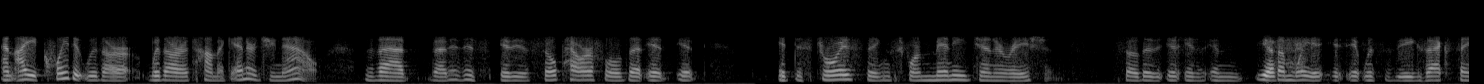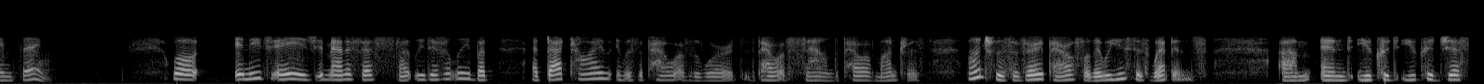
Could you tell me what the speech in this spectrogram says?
and I equate it with our with our atomic energy now that that it is it is so powerful that it it it destroys things for many generations so that it, in, in yes. some way it, it was the exact same thing well in each age it manifests slightly differently, but at that time it was the power of the word, the power of sound, the power of mantras. Mantras are very powerful. They were used as weapons, um, and you could you could just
